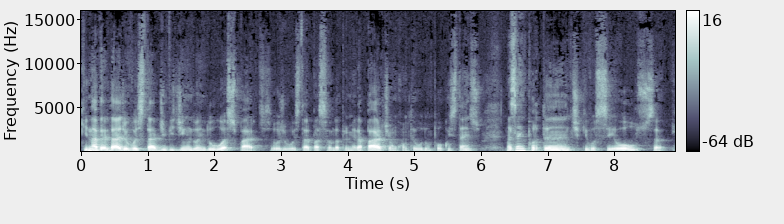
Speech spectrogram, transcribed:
que na verdade eu vou estar dividindo em duas partes. Hoje eu vou estar passando a primeira parte, é um conteúdo um pouco extenso, mas é importante que você ouça e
